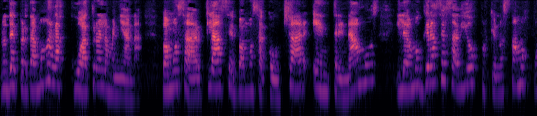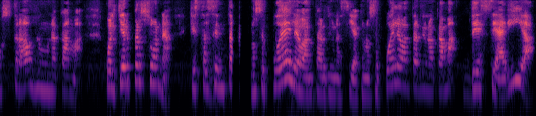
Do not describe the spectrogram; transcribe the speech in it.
Nos despertamos a las 4 de la mañana, vamos a dar clases, vamos a coachar, entrenamos y le damos gracias a Dios porque no estamos postrados en una cama. Cualquier persona que está sentada no se puede levantar de una silla, que no se puede levantar de una cama, desearía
